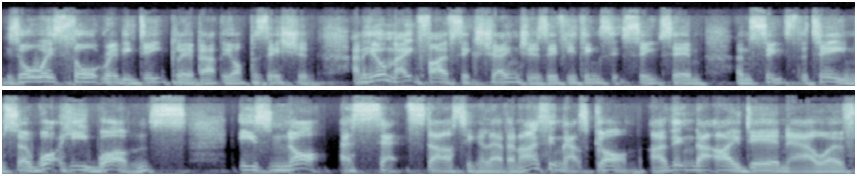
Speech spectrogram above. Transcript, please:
He's always thought really deeply about the opposition. And he'll make five, six changes if he thinks it suits him and suits the team. So what he wants is not a set starting 11. I think that's gone. I think that idea now of,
